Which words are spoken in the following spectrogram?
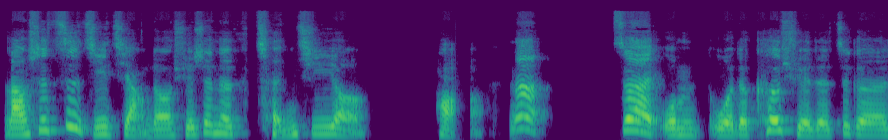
老师自己讲的学生的成绩哦，好，那在我们我的科学的这个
